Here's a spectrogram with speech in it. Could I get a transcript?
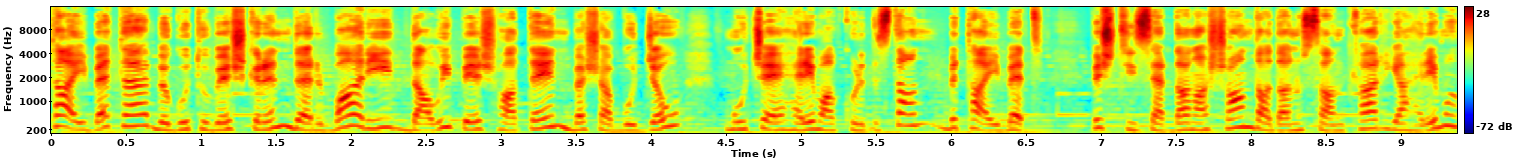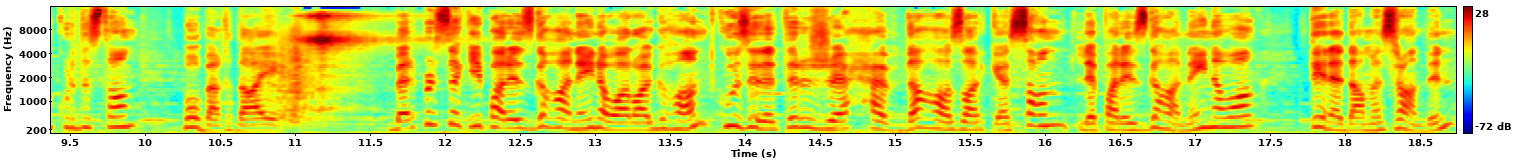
taybet e bi gotûbêjkirin derbarî dawî pêşhateyên beşa bûdce û Mûçeya Herêma Kurdistan bi taybet piştî serdana şanda da nûsandkar ya Herêma Kurdistan bo Bexdayê. Berpirsekî parêzgeha Neynewa ragihand ku zêdetir ji hevdeh hezar kesan li parêzgeha Neynewa têne damezrandin,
